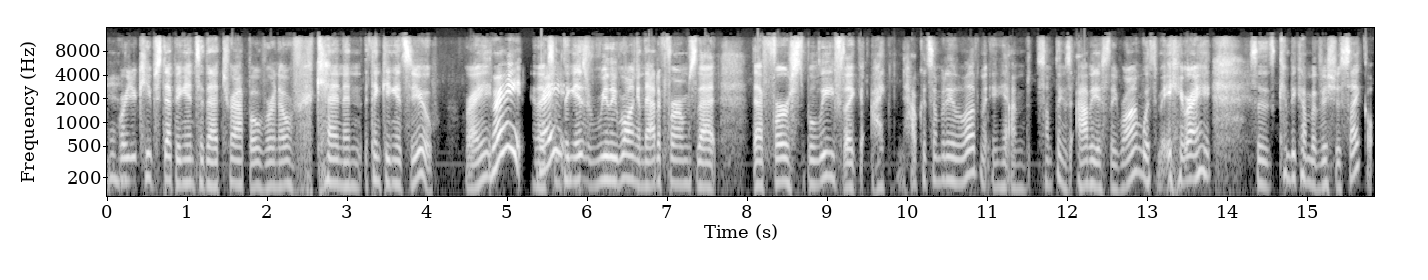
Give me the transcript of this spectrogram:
Yeah. Or you keep stepping into that trap over and over again and thinking it's you, right? Right. And right. something is really wrong, and that affirms that that first belief. Like, I, how could somebody love me? I'm something's obviously wrong with me, right? So it can become a vicious cycle.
